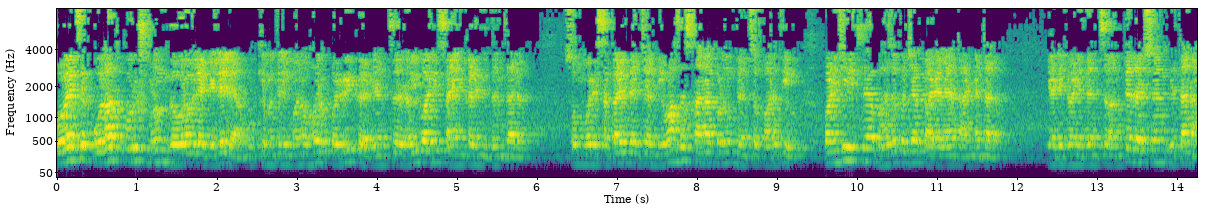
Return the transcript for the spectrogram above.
गोव्याचे पोलाद पुरुष म्हणून गौरवल्या गेलेल्या मुख्यमंत्री मनोहर पर्रीकर यांचं रविवारी सायंकाळी निधन झालं. सोमवारी सकाळी त्यांच्या निवासस्थानाकडून त्यांचं पार्थिव पणजी इथल्या भाजपच्या कार्यालयात आणण्यात आलं. या ठिकाणी त्यांचं अंत्यदर्शन घेताना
